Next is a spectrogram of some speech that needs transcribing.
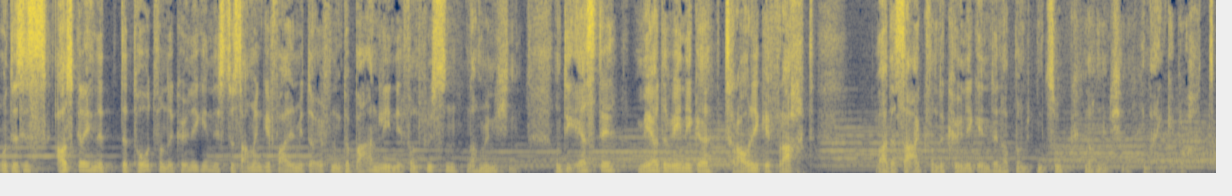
Und das ist ausgerechnet, der Tod von der Königin ist zusammengefallen mit der Öffnung der Bahnlinie von Füssen nach München. Und die erste, mehr oder weniger traurige Fracht war der Sarg von der Königin, den hat man mit dem Zug nach München hineingebracht.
